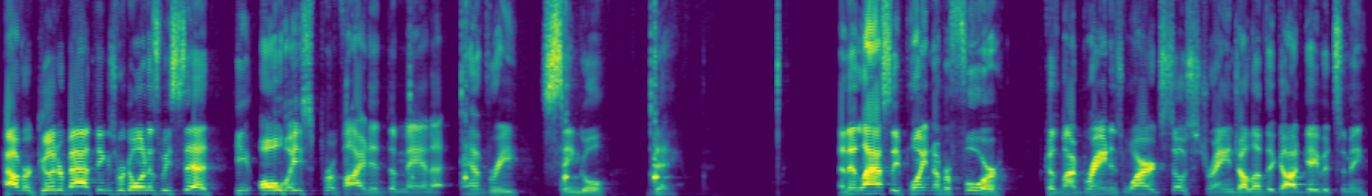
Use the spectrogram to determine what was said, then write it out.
however good or bad things were going, as we said, he always provided the manna every single day. And then, lastly, point number four, because my brain is wired so strange, I love that God gave it to me.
